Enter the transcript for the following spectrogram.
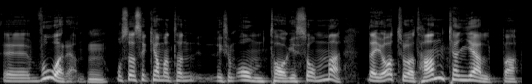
eh, våren. Mm. Och så, så kan man ta liksom, omtag i sommar, där jag tror att han kan hjälpa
